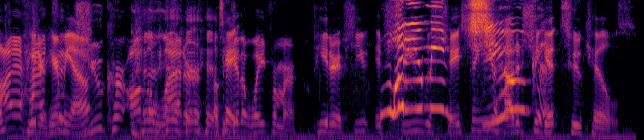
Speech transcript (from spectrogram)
I had Peter, hear to me out. juke her on the ladder to get away from her. Peter, if she if What do she you was mean, chasing you, how did she get two kills?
